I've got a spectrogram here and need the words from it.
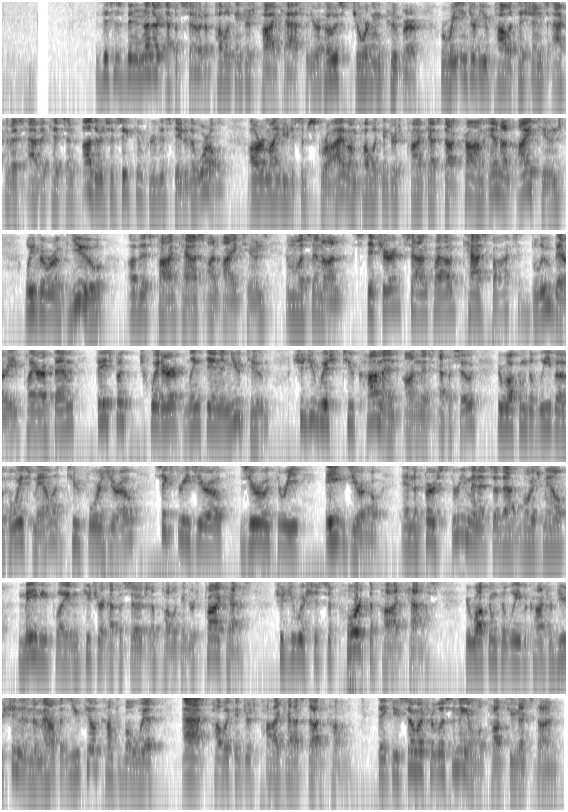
This has been another episode of Public Interest Podcast with your host, Jordan Cooper, where we interview politicians, activists, advocates, and others who seek to improve the state of the world. I'll remind you to subscribe on publicinterestpodcast.com and on iTunes. Leave a review of this podcast on iTunes and listen on Stitcher, SoundCloud, Castbox, Blubrry, Player FM, Facebook, Twitter, LinkedIn, and YouTube. Should you wish to comment on this episode, you're welcome to leave a voicemail at 240-630-0380. And the first three minutes of that voicemail may be played in future episodes of Public Interest Podcast. Should you wish to support the podcast, you're welcome to leave a contribution in an amount that you feel comfortable with at publicinterestpodcast.com. Thank you so much for listening, and we'll talk to you next time.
